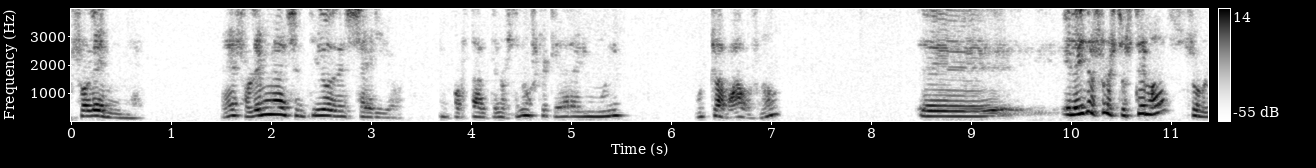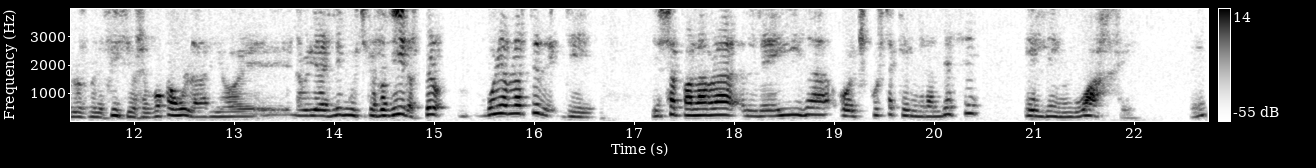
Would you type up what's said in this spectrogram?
solemne. ¿eh? Solemne en el sentido de serio, importante. Nos tenemos que quedar ahí muy, muy clavados, ¿no? Eh, he leído sobre estos temas, sobre los beneficios en vocabulario, en habilidades lingüísticas, lo que quieras, pero voy a hablarte de, esa palabra leída o expuesta que engrandece el lenguaje ¿eh?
